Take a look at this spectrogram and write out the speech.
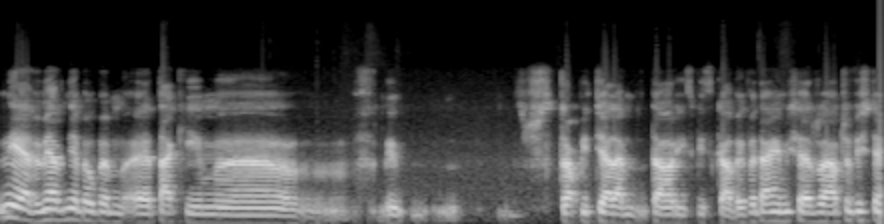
Nie wiem, ja nie byłbym e, takim e, tropicielem teorii spiskowych. Wydaje mi się, że oczywiście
